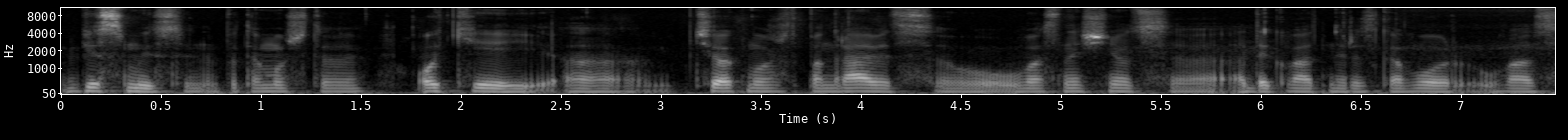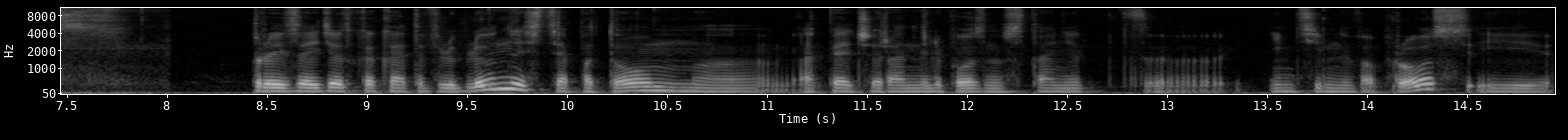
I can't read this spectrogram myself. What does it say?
бессмысленно, потому что, окей, а, человек может понравиться, у вас начнется адекватный разговор, у вас произойдет какая-то влюбленность, а потом, а, опять же, рано или поздно встанет э, интимный вопрос, и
